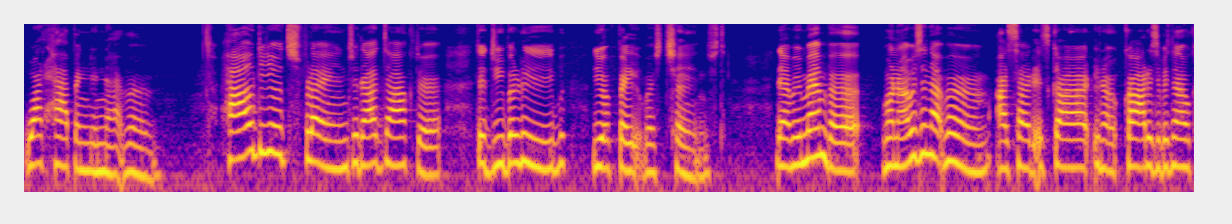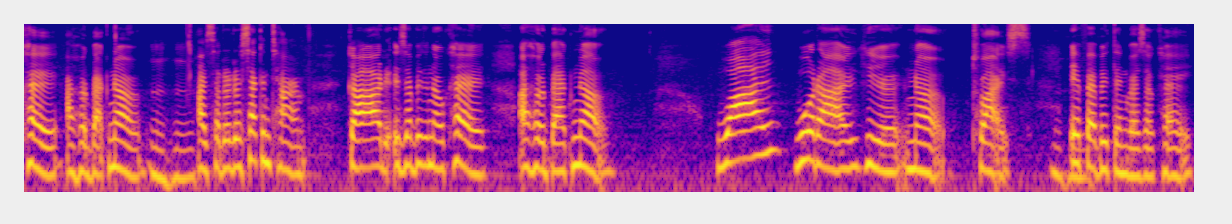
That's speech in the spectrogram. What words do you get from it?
what happened in that room? How do you explain to that doctor that you believe your fate was changed? Now remember, when I was in that room, I said, "Is God, you know, God, is everything okay?" I heard back, "No." Mm-hmm. I said it a second time, "God, is everything okay?" I heard back, "No." Why would I hear no twice mm-hmm. if everything was okay?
